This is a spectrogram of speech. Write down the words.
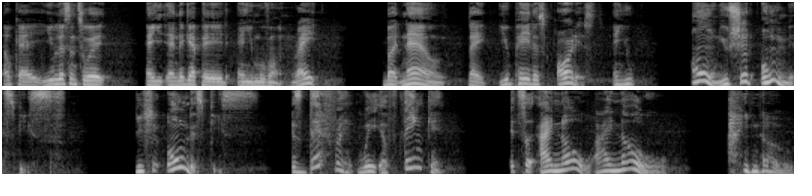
Okay, you listen to it and you, and they get paid and you move on, right? But now, like you pay this artist and you own, you should own this piece. You should own this piece. It's different way of thinking. It's a I know, I know. I know.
